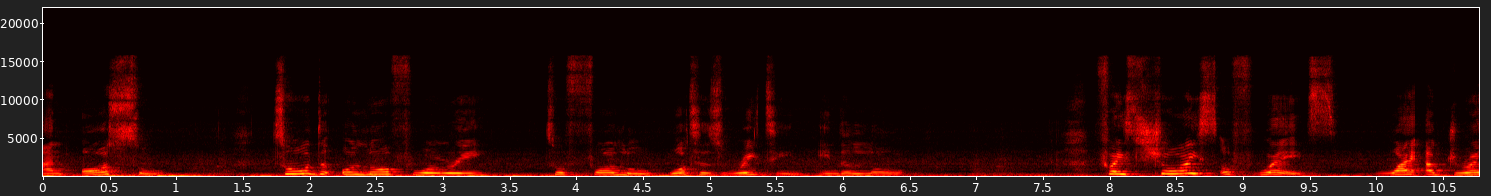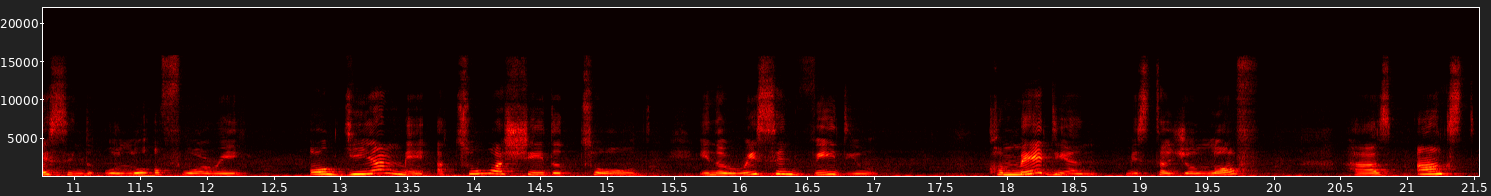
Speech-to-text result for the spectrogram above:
and also told the Olofwori to follow what is written in the law. For his choice of words while addressing the Olofwori, Ogiame Atuwasheda told in a recent video, comedian Mr. Jollof has asked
